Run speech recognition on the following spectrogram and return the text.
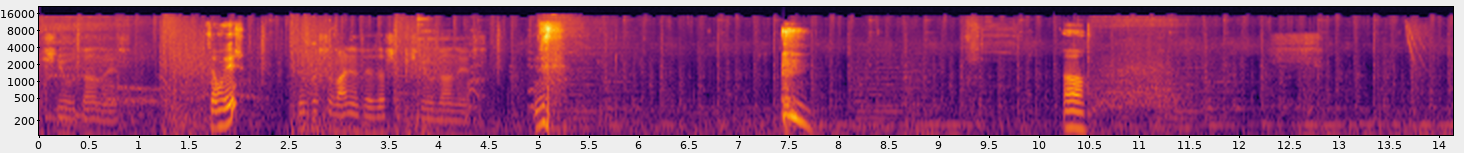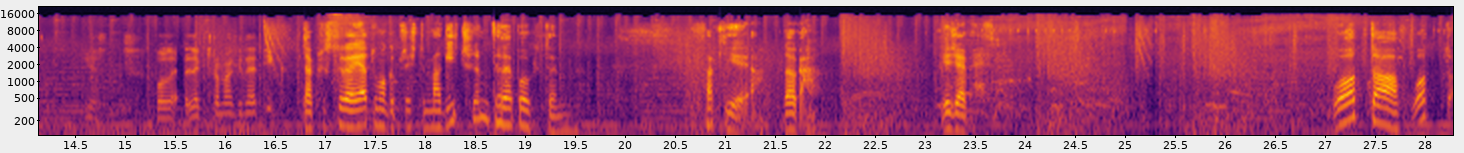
jakieś nieudane jest. Co mówisz? Z tym hostowaniem to jest zawsze jakiś nieudany jest. O, Jest pole elektromagnetic. tak, przez które ja tu mogę przejść tym magicznym teleportem. Fuck yeah. Dobra. Jedziemy. What the, what the?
